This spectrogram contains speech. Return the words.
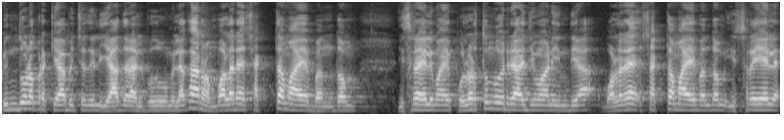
പിന്തുണ പ്രഖ്യാപിച്ചതിൽ യാതൊരു അത്ഭുതവുമില്ല. കാരണം വളരെ ശക്തമായ ബന്ധം ഇസ്രായേലുമായി പുലർത്തുന്ന ഒരു രാജ്യമാണ് ഇന്ത്യ. വളരെ ശക്തമായ ബന്ധം ഇസ്രയേൽ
